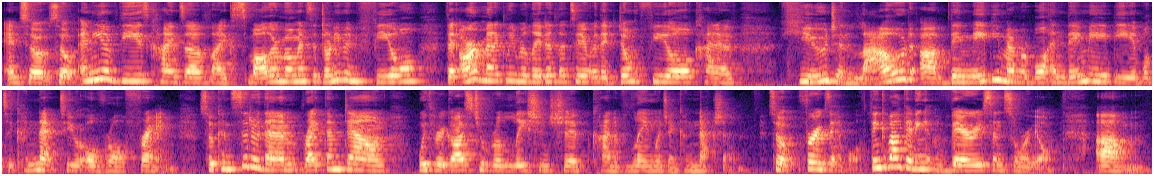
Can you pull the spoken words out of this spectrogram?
And so, so any of these kinds of like smaller moments that don't even feel, that aren't medically related, let's say, or they don't feel kind of huge and loud, um, they may be memorable and they may be able to connect to your overall frame. So consider them, write them down with regards to relationship kind of language and connection. So for example, think about getting very sensorial. Um,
